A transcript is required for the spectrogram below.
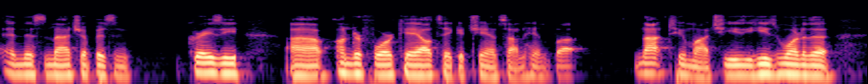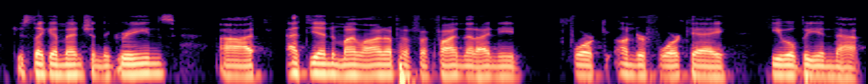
and this matchup isn't crazy. Uh, under 4K, I'll take a chance on him, but not too much. He, he's one of the, just like I mentioned, the greens. Uh, at the end of my lineup, if I find that I need four under 4K, he will be in that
